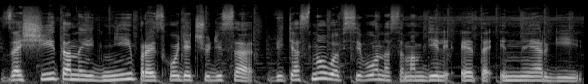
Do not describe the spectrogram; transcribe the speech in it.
за считанные дни происходят чудеса, ведь основа всего на самом деле это энергии.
